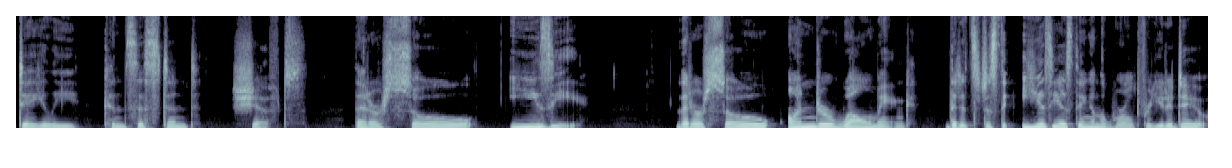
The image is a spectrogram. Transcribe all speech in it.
daily, consistent shifts that are so easy that are so underwhelming that it's just the easiest thing in the world for you to do.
